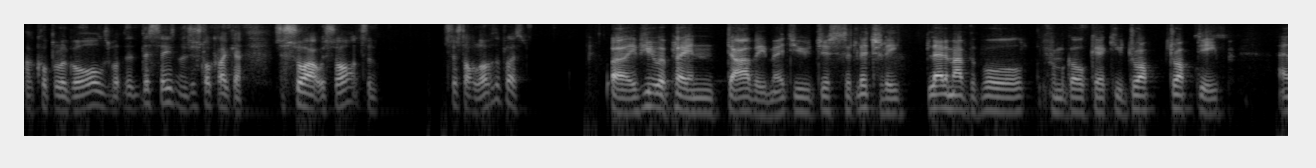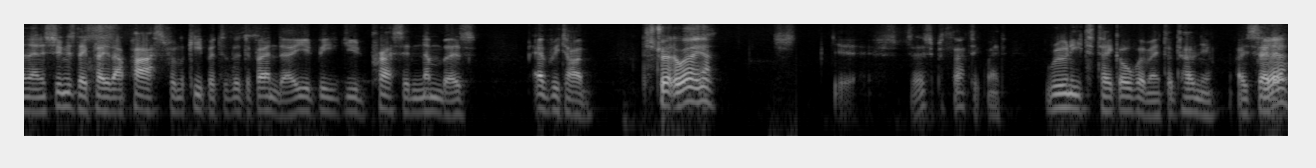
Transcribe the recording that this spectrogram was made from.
a couple of goals, but th- this season they just look like a just so out of sorts and it's just all over the place. Well, if you were playing Derby, mate, you just literally let him have the ball from a goal kick. You drop drop deep, and then as soon as they play that pass from the keeper to the defender, you'd be you'd press in numbers every time. Straight away, yeah. Yeah, it's, it's pathetic, mate. Rooney to take over, mate. I'm telling you. I said Yeah.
